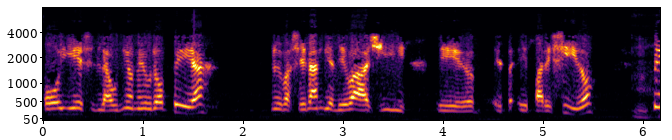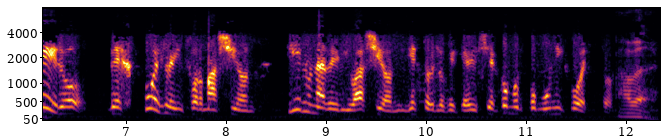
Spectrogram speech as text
hoy es la Unión Europea, Nueva Zelanda le va allí eh, eh, eh, parecido, pero después la información tiene una derivación, y esto es lo que decía, ¿cómo comunico esto? A ver.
